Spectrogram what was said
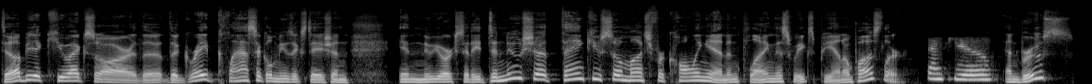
WQXR, the, the great classical music station in New York City. Danusha, thank you so much for calling in and playing this week's Piano Puzzler. Thank you. And Bruce,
